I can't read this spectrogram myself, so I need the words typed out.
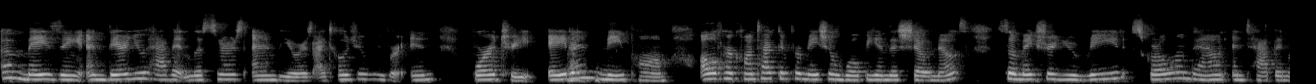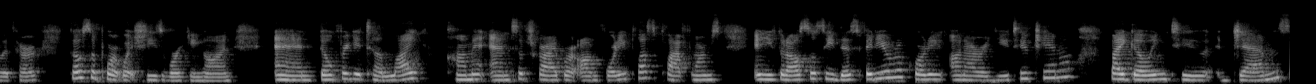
Amazing. And there you have it, listeners and viewers. I told you we were in for a treat. Aiden Nepom. All of her contact information will be in the show notes. So make sure you read, scroll on down, and tap in with her. Go support what she's working on. And don't forget to like, comment, and subscribe. We're on 40 plus platforms. And you could also see this video recording on our YouTube channel by going to GEMS,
